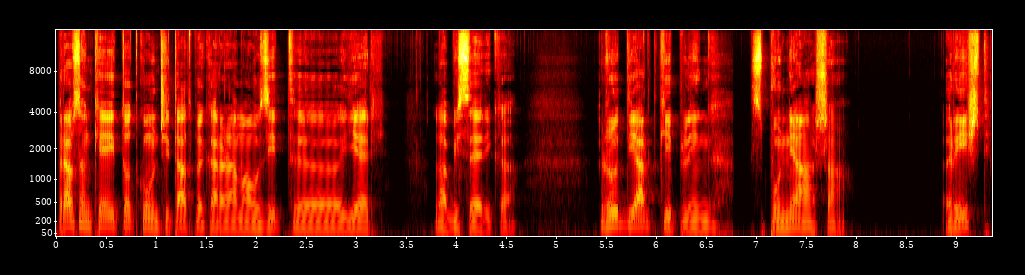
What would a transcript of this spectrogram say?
Vreau să închei tot cu un citat pe care l-am auzit uh, ieri la biserică. Rudyard Kipling spunea așa: Riști,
